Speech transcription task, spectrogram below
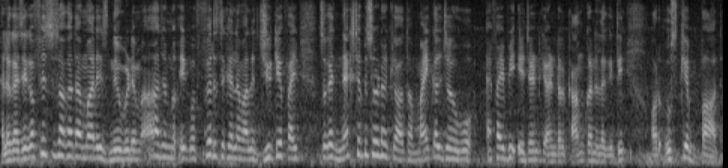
हेलो गाइस एक फिर से स्वागत है हमारे इस न्यू वीडियो में। आज हम लोग एक बार फिर से खेलने वाले G T five so guys next episode में क्या होता माइकल जो है वो एफ़ एजेंट के अंडर काम करने लगी थी और उसके बाद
